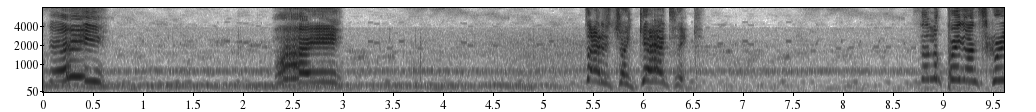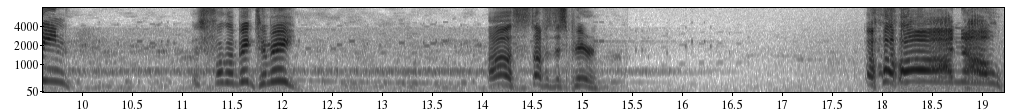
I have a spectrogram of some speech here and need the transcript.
Okay. Hi. That is gigantic. That look big on screen? It's fucking big to me! Oh, stuff is disappearing. Oh no!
